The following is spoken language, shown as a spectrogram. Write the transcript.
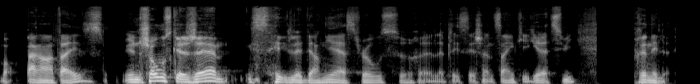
Bon, parenthèse. Une chose que j'aime, c'est le dernier Astros sur la PlayStation 5 qui est gratuit prenez-le.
